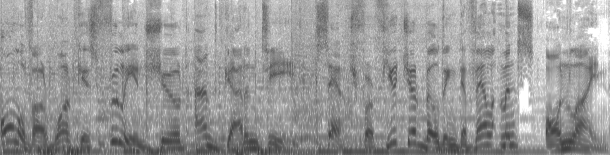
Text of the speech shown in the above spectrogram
all of our work is fully insured and guaranteed. Search for Future Building Developments online.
